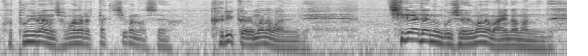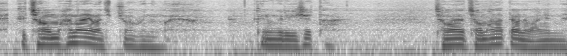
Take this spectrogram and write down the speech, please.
고통이라는 점 하나를 딱 찍어놨어요. 그릴 게 얼마나 많은데. 칠해야 되는 곳이 얼마나 많이 남았는데 그 점 하나에만 집중하고 있는 거예요. 그림 그리기 싫다. 점 하나, 점 하나 때문에 망했네.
